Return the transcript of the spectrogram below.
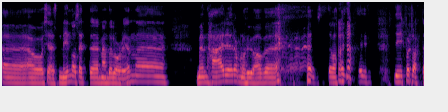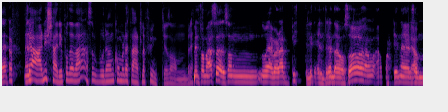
uh, jeg og kjæresten min, og sett Mandalorian. Mandalorian. men her ramla hun av det, var, det gikk for sakte. Men, jeg er nysgjerrig på det der. Altså, hvordan kommer dette her til å funke sånn bredt? Men for meg så er det sånn Nå er jeg vel bitte litt eldre enn deg også. Martin er ja. sånn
